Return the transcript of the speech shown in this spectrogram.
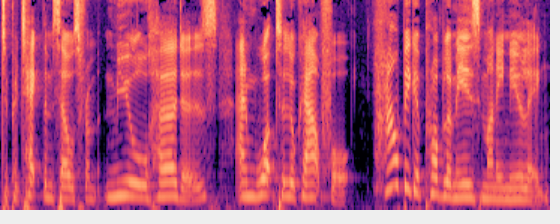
to protect themselves from mule herders and what to look out for. How big a problem is money muling?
